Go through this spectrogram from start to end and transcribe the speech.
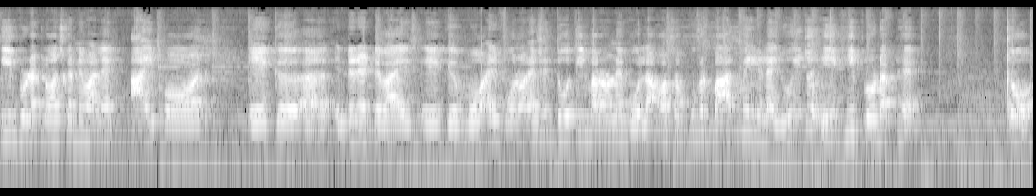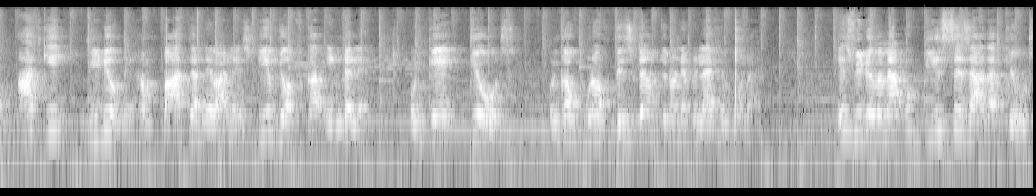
तीन प्रोडक्ट लॉन्च करने वाले हैं आईपॉड एक इंटरनेट डिवाइस एक मोबाइल फ़ोन और ऐसे दो तीन बार उन्होंने बोला और सबको फिर बाद में रियलाइज़ हुआ, ये तो एक ही प्रोडक्ट है। तो आज की वीडियो में हम बात करने वाले हैं स्टीव जॉब्स का इंटेलेक्ट उनके क्योर्स उनका पूरा विजडम जो उन्होंने अपनी लाइफ में बोला है। इस वीडियो में मैं आपको 20 से ज़्यादा क्योर्स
